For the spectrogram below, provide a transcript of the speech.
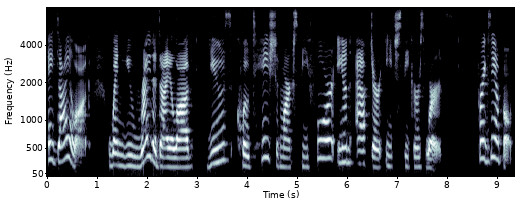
a dialogue. When you write a dialogue, use quotation marks before and after each speaker's words. For example,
